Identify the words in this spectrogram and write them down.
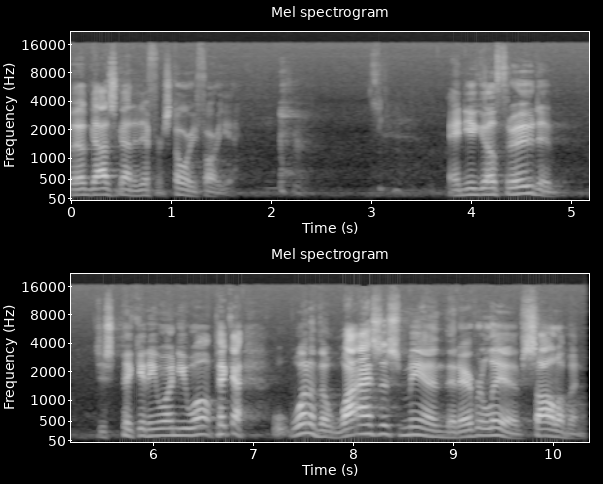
Well, God's got a different story for you. And you go through to just pick anyone you want. Pick a, one of the wisest men that ever lived, Solomon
